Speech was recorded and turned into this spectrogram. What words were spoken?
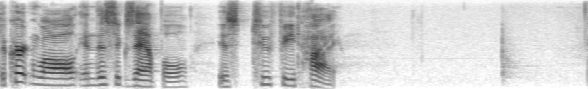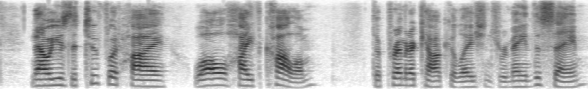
The curtain wall in this example is two feet high. Now we use the two foot high wall height column. The perimeter calculations remain the same,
